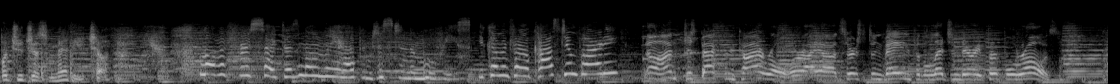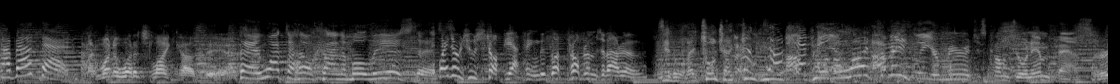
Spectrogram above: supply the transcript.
But you just met each other. Love at first sight doesn't only happen just in the movies. You coming from a costume party? No, I'm just back from Cairo, where I uh, searched in vain for the legendary Purple Rose. How about that? I wonder what it's like out there. Hey, what the hell kind of movie is this? Why don't you stop yapping? We've got problems of our own. Say what I told you I'd do to you. I'll do the light to me! Obviously, your marriage has come to an impasse, sir.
